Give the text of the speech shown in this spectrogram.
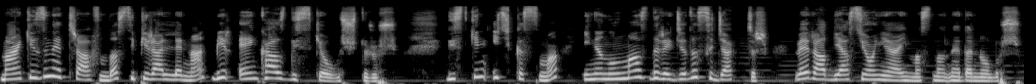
merkezin etrafında spirallenen bir enkaz diski oluşturur. Diskin iç kısmı inanılmaz derecede sıcaktır ve radyasyon yaymasına neden olur.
